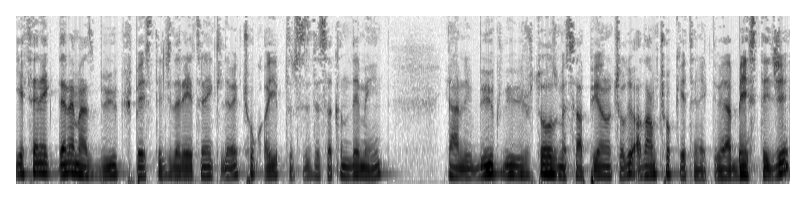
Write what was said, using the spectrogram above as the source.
yetenek denemez. Büyük bestecilere yetenekli demek çok ayıptır. Siz de sakın demeyin. Yani büyük bir virtüoz mesela piyano çalıyor. Adam çok yetenekli veya besteci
